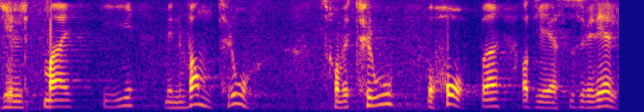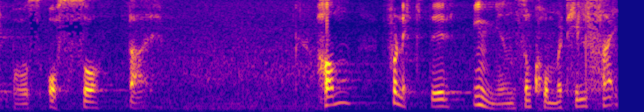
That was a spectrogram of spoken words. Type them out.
hjelp meg i min vantro', så kan vi tro og håpe at Jesus vil hjelpe oss også der. Han fornekter ingen som kommer til seg.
